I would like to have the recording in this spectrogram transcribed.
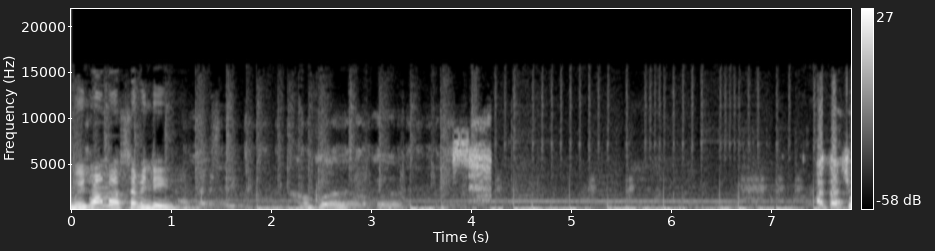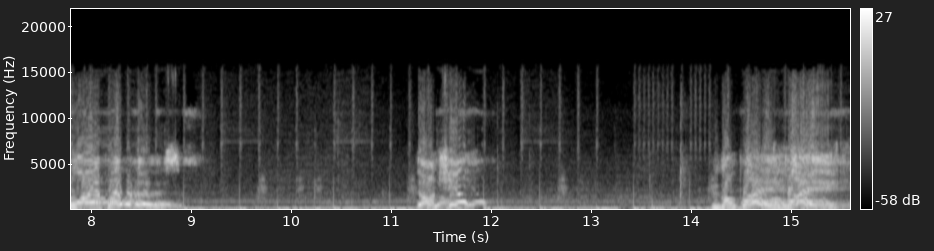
We talking about seven days. I'm playing. I thought you wanted to play with us. Don't you? You're gonna play? Play.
